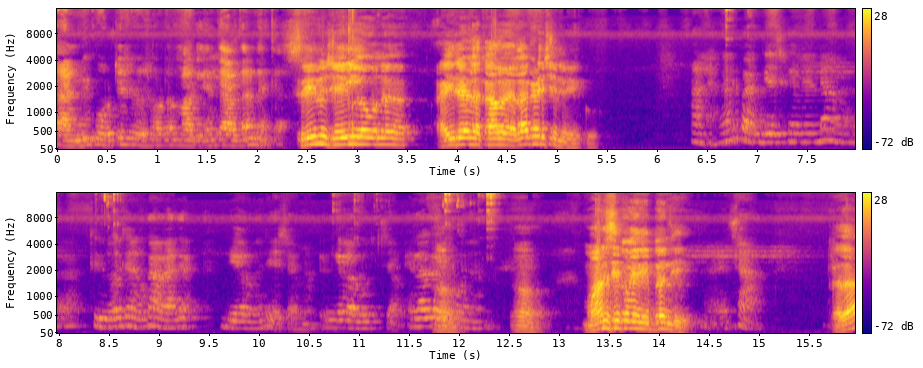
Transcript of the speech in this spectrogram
అన్ని కొట్టి చూసుకుంటాం. మాకేం తెలదండి ఇంకా. శ్రీను జైల్లో ఉన్న ఐదేళ్ళ కాలం ఎలా గడిచింది మీకు? అలాగే పని చేసుకుని అలాగా తినో తినక అలాగే జీవనం చేశాను ఇలా వచ్చాం ఇలా. మానసికమైన ఇబ్బంది. కదా.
